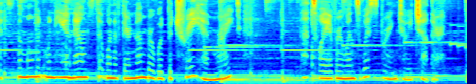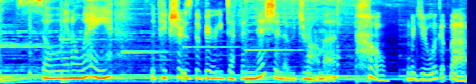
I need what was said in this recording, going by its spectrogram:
It's the moment when he announced that one of their number would betray him, right? That's why everyone's whispering to each other. So, in a way, the picture is the very definition of drama. Oh, would you look at that?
